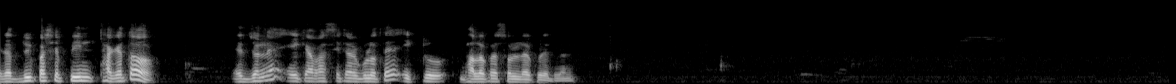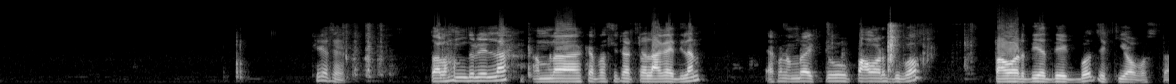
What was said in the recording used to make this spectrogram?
এটা দুই পাশে পিন থাকে তো? এর জন্য এই ক্যাপাসিটার গুলোতে একটু ভালো করে সোল্ডার করে দিবেন। ঠিক আছে? তো আলহামদুলিল্লাহ আমরা ক্যাপাসিটারটা লাগাই দিলাম। এখন আমরা একটু পাওয়ার দিব। পাওয়ার দিয়ে দেখব যে কি অবস্থা।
